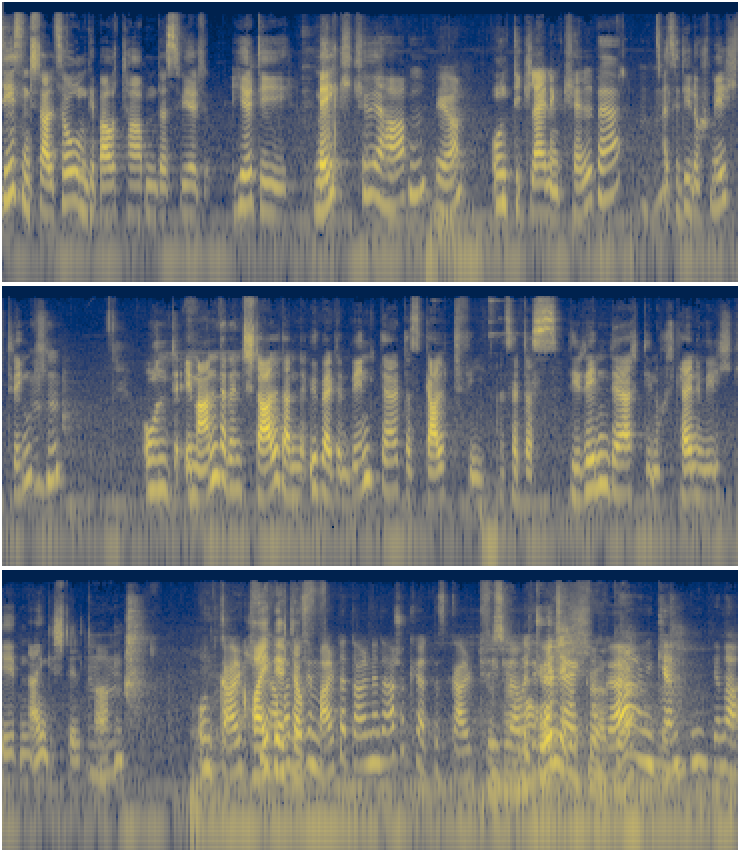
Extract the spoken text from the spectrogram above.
diesen Stall so umgebaut haben, dass wir hier die Melkkühe haben Ja. und die kleinen Kälber, also die noch Milch trinken. Und im anderen Stall dann über den Winter das Galtvieh, also das, die Rinder, die noch keine Milch geben, eingestellt haben. Und Galtvieh, Heu haben wir das im Maltertal nicht auch schon gehört, das Galtvieh, Das glaube ich. natürlich gehört, ja. In Kärnten, genau.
